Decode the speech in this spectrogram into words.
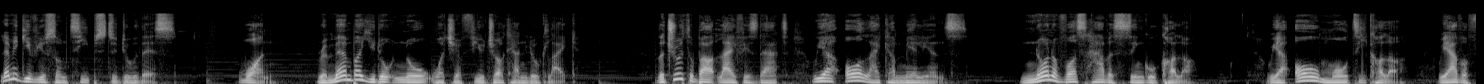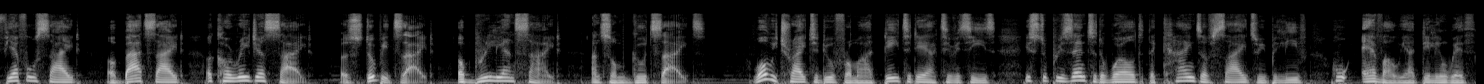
Let me give you some tips to do this. 1. Remember you don't know what your future can look like. The truth about life is that we are all like chameleons. None of us have a single color. We are all multicolor. We have a fearful side, a bad side, a courageous side, a stupid side, a brilliant side and some good sides. What we try to do from our day-to-day -day activities is to present to the world the kinds of sides we believe whoever we are dealing with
